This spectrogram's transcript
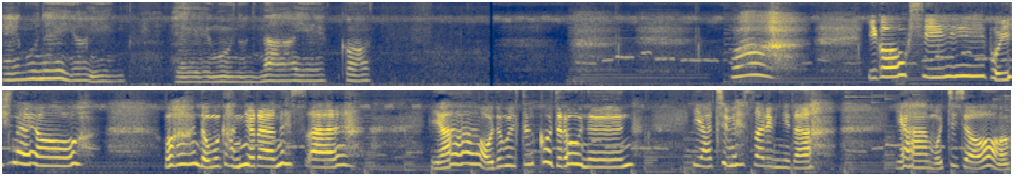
행운의 여인 행운은 나의 것 와, 이거 혹시 보이시나요? 와, 너무 강렬한 햇살. 야, 어둠을 뚫고 들어오는 이 아침 햇살입니다. 야, 멋지죠?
